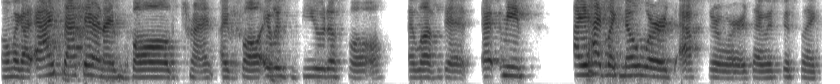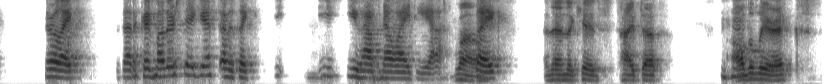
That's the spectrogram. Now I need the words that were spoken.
oh my god. And i sat there and i bawled trent. I bawled. It was beautiful. I loved it. I mean i had like no words afterwards. I was just like they were like is that a good mother's day gift? I was like "Y- y- you have no idea. Wow. like and then the kids typed up mhm. all the lyrics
